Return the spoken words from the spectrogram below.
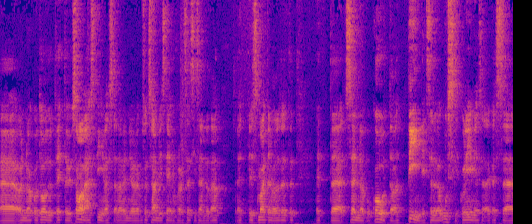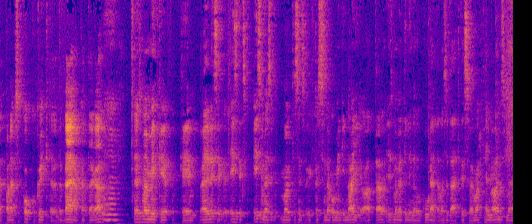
äh, on nagu toodud ette samaväärselt inimestena on ju nagu sotsiaalministeerium proovinud seda sisendada. et ja siis Mart Helme öelnud, et, et et see on nagu kohutavalt piinlik sellele usklikule inimesele, kes pannakse kokku kõikide nende väärakatega mm. -hmm. Ja siis ma mingi, okei okay., esiteks esimene asi, ma mõtlesin, kas see on nagu mingi nali, vaata. ja siis ma pidin nagu guugeldama seda, et kes see Mart Helme on, siis ma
